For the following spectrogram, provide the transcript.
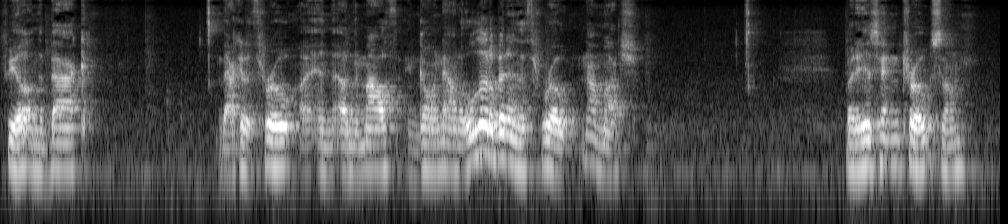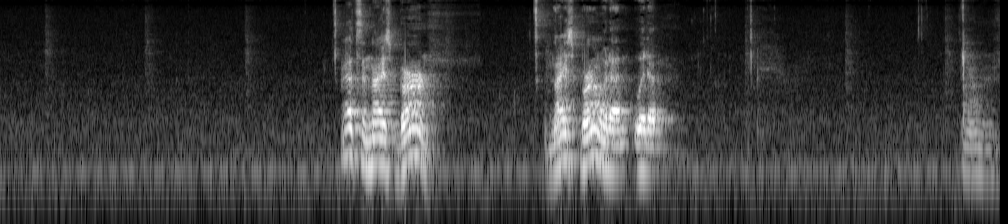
feel it in the back, back of the throat and on the mouth and going down a little bit in the throat, not much. But it is hitting throat some. That's a nice burn. Nice burn with a with a um,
